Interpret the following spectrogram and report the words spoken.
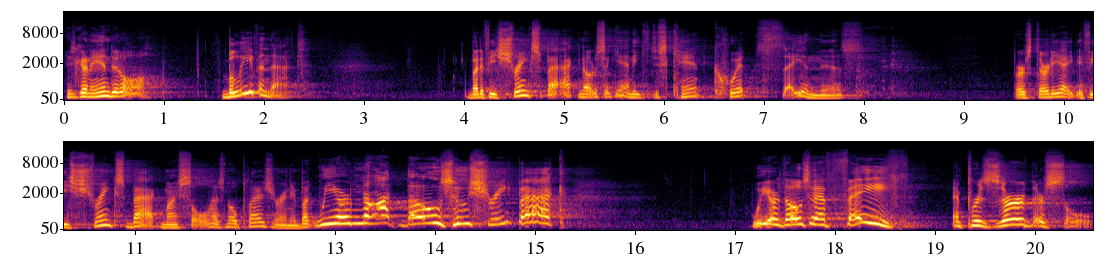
He's going to end it all. Believe in that. But if he shrinks back, notice again, he just can't quit saying this. Verse 38 If he shrinks back, my soul has no pleasure in him. But we are not those who shrink back. We are those who have faith and preserve their souls.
